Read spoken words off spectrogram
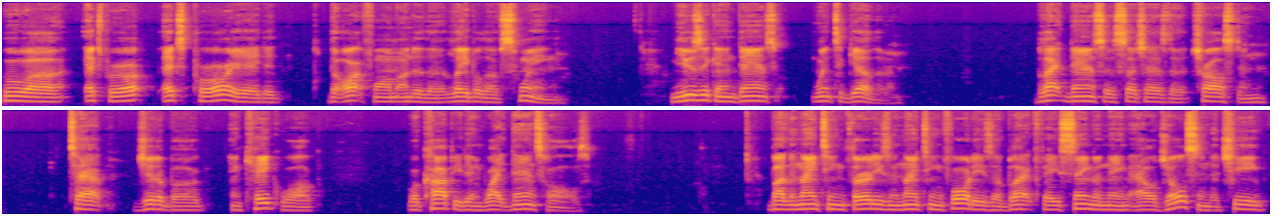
who uh, expropriated the art form under the label of swing. Music and dance went together. Black dancers such as the Charleston, tap, jitterbug, and cakewalk were copied in white dance halls. By the 1930s and 1940s, a blackface singer named Al Jolson achieved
